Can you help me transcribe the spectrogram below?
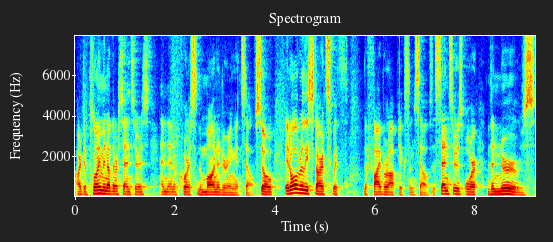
our deployment of our sensors, and then of course the monitoring itself. So it all really starts with the fiber optics themselves, the sensors or the nerves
